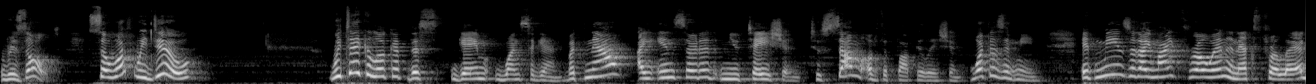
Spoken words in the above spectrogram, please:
result. So what we do, we take a look at this game once again. But now I inserted mutation to some of the population. What does it mean? It means that I might throw in an extra leg.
